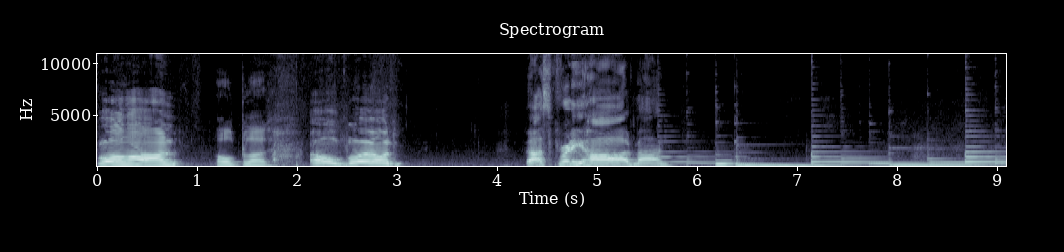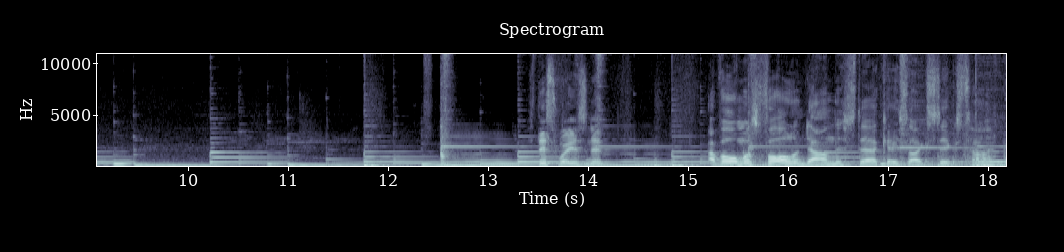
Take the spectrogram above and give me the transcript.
Full on. Old blood. Old blood. That's pretty hard, man. It's this way, isn't it? I've almost fallen down this staircase like six times.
